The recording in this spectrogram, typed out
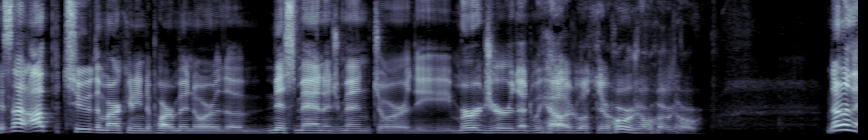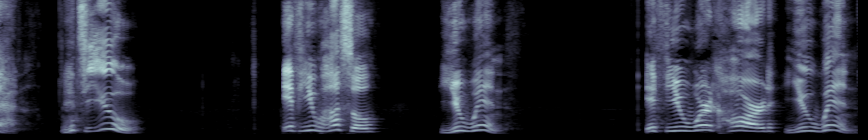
It's not up to the marketing department or the mismanagement or the merger that we had with the None of that. It's you. If you hustle, you win. If you work hard, you win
